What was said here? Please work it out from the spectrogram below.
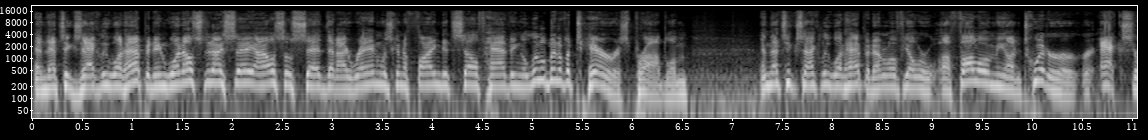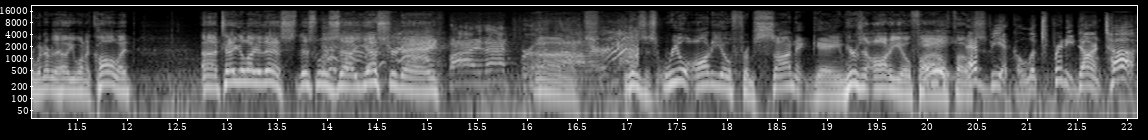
And that's exactly what happened. And what else did I say? I also said that Iran was going to find itself having a little bit of a terrorist problem. And that's exactly what happened. I don't know if y'all were uh, following me on Twitter or, or X or whatever the hell you want to call it. Uh, take a look at this. This was uh, yesterday. I'd buy that for a Uh, dollar. what is this? Real audio from Sonic Game. Here's an audio file, Hey, folks. that vehicle looks pretty darn tough.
